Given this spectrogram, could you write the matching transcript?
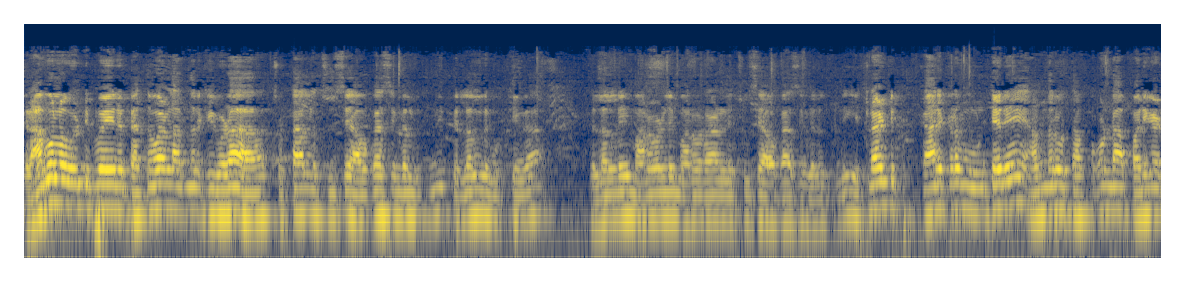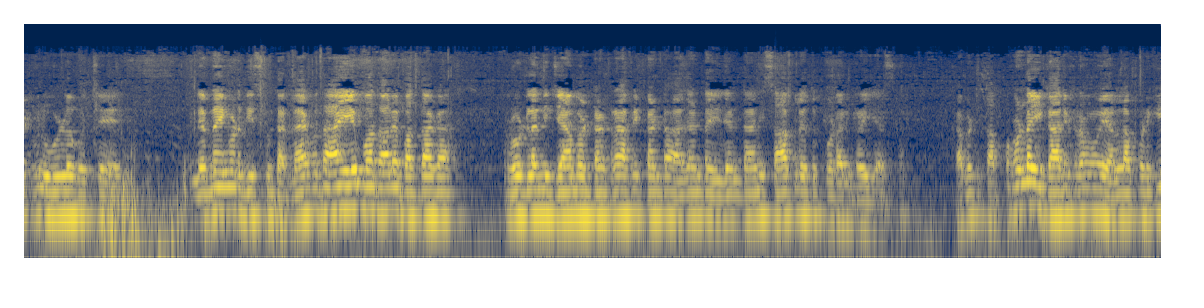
గ్రామంలో ఉండిపోయిన పెద్దవాళ్ళందరికీ కూడా చుట్టాలను చూసే అవకాశం కలుగుతుంది. పిల్లల్ని ముఖ్యంగా పిల్లల్ని మనవాళ్ళని మనవరాళ్ళని చూసే అవకాశం కలుగుతుంది. ఇట్లాంటి కార్యక్రమం ఉంటేనే అందరూ తప్పకుండా పరిగెట్టుకుని ఊళ్ళోకి వచ్చే నిర్ణయం కూడా తీసుకుంటారు. లేకపోతే ఆ ఏం పోతానే పద్దాగా రోడ్లన్నీ జామ్ అంట ట్రాఫిక్ అంట అదంట ఇదంట అని సాకులు ఎత్తుక్కోవడానికి ట్రై చేస్తారు. కాబట్టి తప్పకుండా ఈ కార్యక్రమం ఎల్లప్పటికీ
